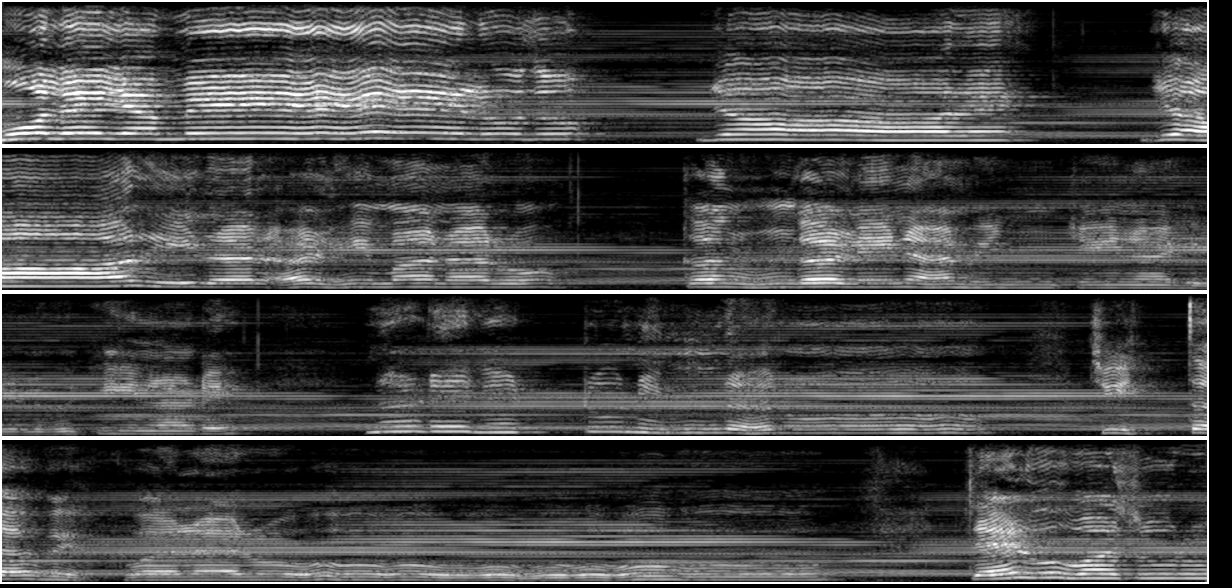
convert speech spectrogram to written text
ಮೊಲೆಯ ಮೇಲುದು ಜಾರೆ ಜಾರಿದರ ಅಳಿಮನರು ಕಂಗಳಿನ ಮಿಂಚಿನ ಹಿಳುಕಿ ನಡೆ ನಡೆಗೆಟ್ಟು ನಿಂದರು ಚಿತ್ತವಿಹ್ವಲರು ತೆಳುವಸುರು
